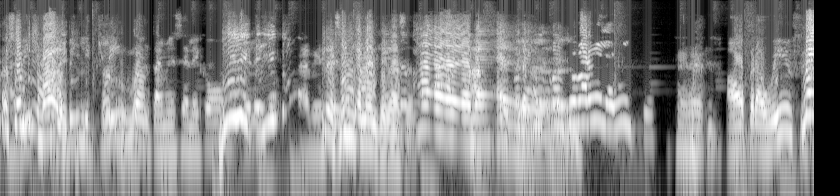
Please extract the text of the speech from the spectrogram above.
No, son a Bill Clinton también se le con- ¿Bill se le- Clinton? Presuntamente, caso. Con a Oprah Winfrey.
